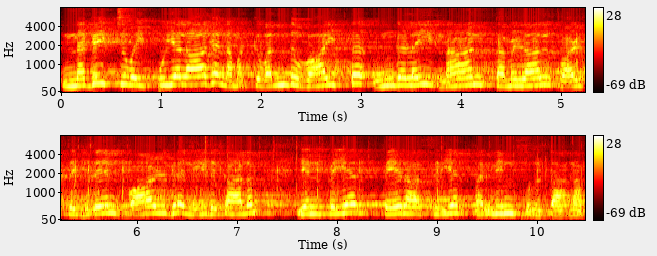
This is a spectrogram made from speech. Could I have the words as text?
நகைச்சுவை புயலாக நமக்கு வந்து வாய்த்த உங்களை நான் தமிழால் வாழ்த்துகிறேன். வாழ்க நீடு காலம் என் பெயர் பேராசிரியர் பர்வின் சுல்தானா.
